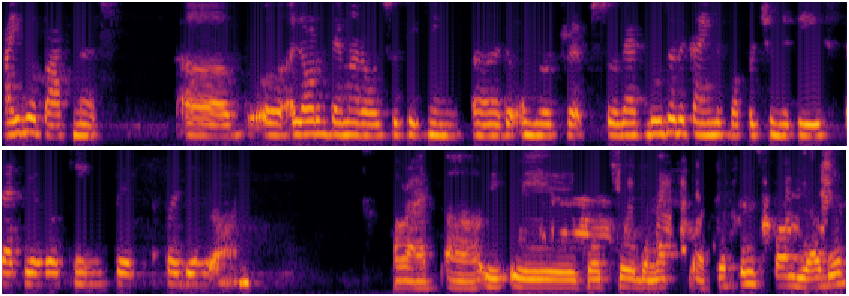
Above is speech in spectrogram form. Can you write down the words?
driver partners. Uh, a lot of them are also taking uh, the Umroh trips. So that those are the kind of opportunities that we are working with PergiUmroh on. All right. Uh, we, we go through the next uh, questions from the audience.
